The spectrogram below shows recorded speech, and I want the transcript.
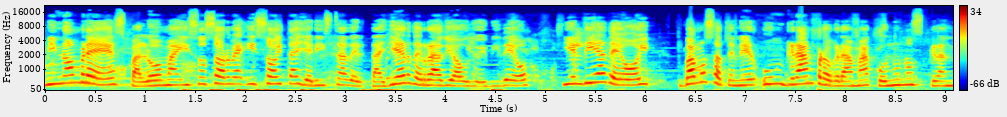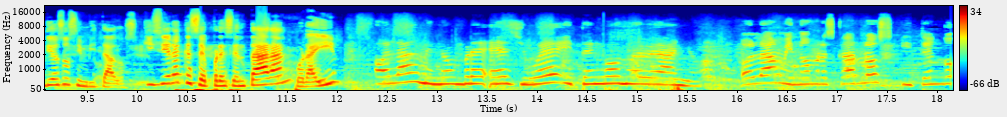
Mi nombre es Paloma Isosorbe y soy tallerista del taller de radio, audio y video. Y el día de hoy vamos a tener un gran programa con unos grandiosos invitados. Quisiera que se presentaran por ahí. Hola, mi nombre es Yue y tengo 9 años. Hola, mi nombre es Carlos y tengo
